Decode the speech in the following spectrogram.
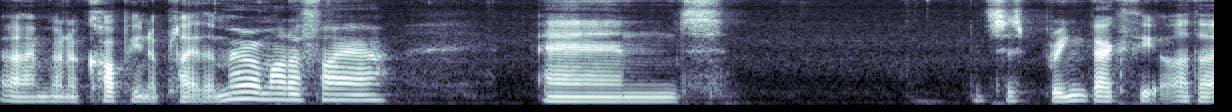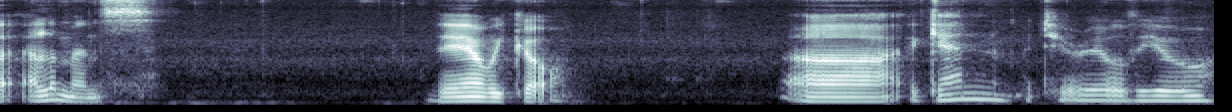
Uh, I'm going to copy and apply the mirror modifier and let's just bring back the other elements. There we go. Uh, again, material view.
